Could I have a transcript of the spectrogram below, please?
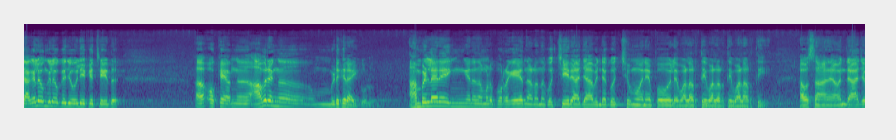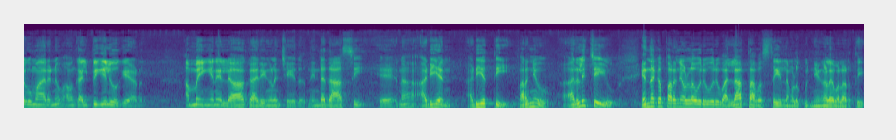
ശകലമെങ്കിലും ഒക്കെ ജോലിയൊക്കെ ചെയ്ത് ഒക്കെ അങ്ങ് അവരങ്ങ് മിടുക്കരായിക്കോളും. ആമ്പിള്ളേരെ ഇങ്ങനെ നമ്മൾ പുറകെ നടന്ന് കൊച്ചി രാജാവിന്റെ കൊച്ചുമോനെ പോലെ വളർത്തി വളർത്തി വളർത്തി അവസാനം അവൻ രാജകുമാരനും അവൻ കൽപ്പിക്കലും ഒക്കെയാണ്. അമ്മ ഇങ്ങനെ എല്ലാ കാര്യങ്ങളും ചെയ്ത് നിന്റെ ദാസി അടിയൻ അടിയത്തി പറഞ്ഞു അരളി ചെയ്യൂ. എന്നൊക്കെ പറഞ്ഞുള്ള ഒരു ഒരു വല്ലാത്ത അവസ്ഥയിൽ നമ്മൾ കുഞ്ഞുങ്ങളെ വളർത്തി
